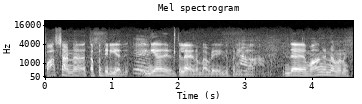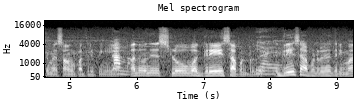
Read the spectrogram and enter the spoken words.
ஃபாஸ்ட்டானா தப்பு தெரியாது. எங்கேயாவது இடத்துல நம்ம அப்படியே இது பண்ணிக்கலாம். இந்த வாங்கண்ணா வணக்கம் சாங் பார்த்துருப்பீங்களா அது வந்து ஸ்லோவாக கிரேஸாக பண்ணுறது கிரேஸாக பண்ணுறதுன்னு தெரியுமா?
